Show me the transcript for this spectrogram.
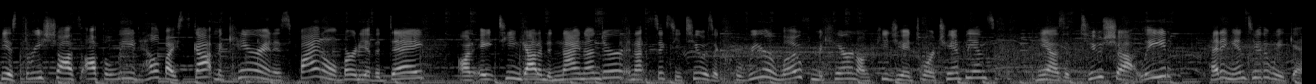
He has three shots off the lead held by Scott McCarron. His final birdie of the day on 18 got him to 9 under, and that 62 is a career low for McCarron on PGA Tour Champions. He has a two-shot lead heading into the weekend.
